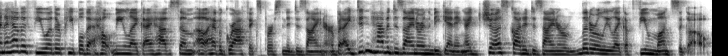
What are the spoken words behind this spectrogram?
and I have a few other people that help me. Like I have some, uh, I have a graphics person, a designer, but I didn't have a designer in the beginning. I just got a designer literally like a few months ago.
